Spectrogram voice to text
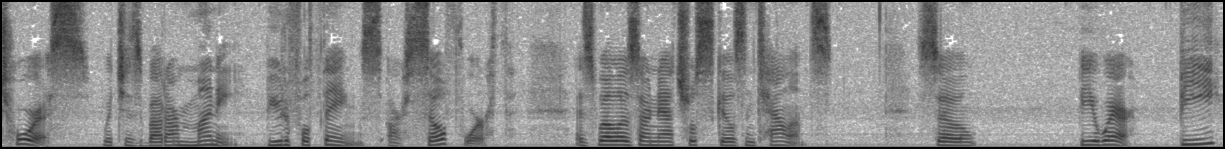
Taurus, which is about our money, beautiful things, our self worth, as well as our natural skills and talents. So be aware, be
